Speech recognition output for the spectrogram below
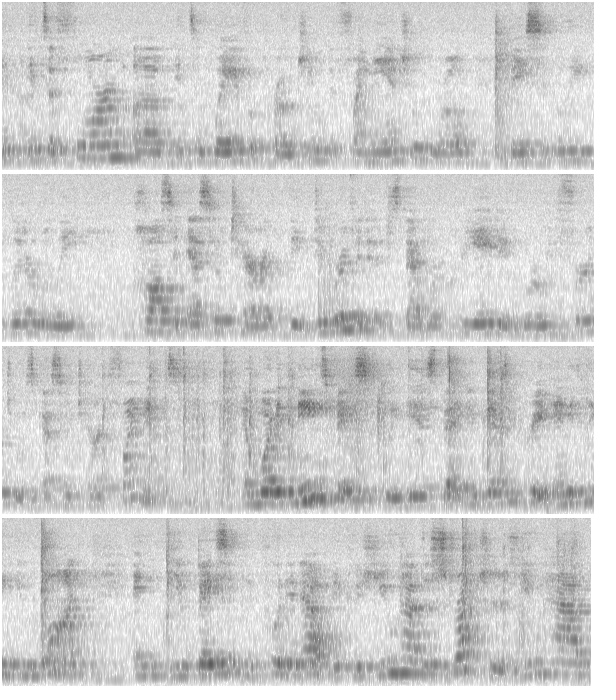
It- It's a form of, it's a way of approaching the financial world, basically, literally, calls it esoteric. The derivatives that were created were referred to as esoteric finance. And what it means basically is that you get to create anything you want, and you basically put it out because you have the structures, you have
